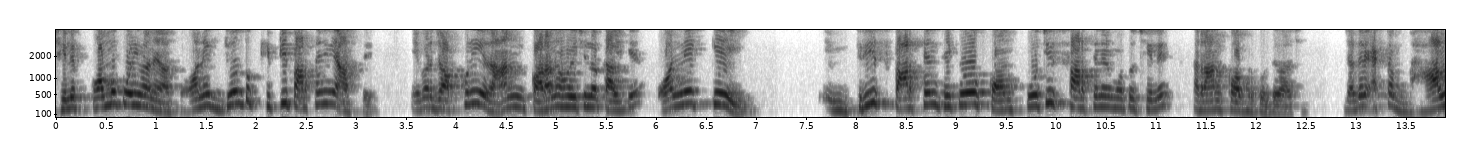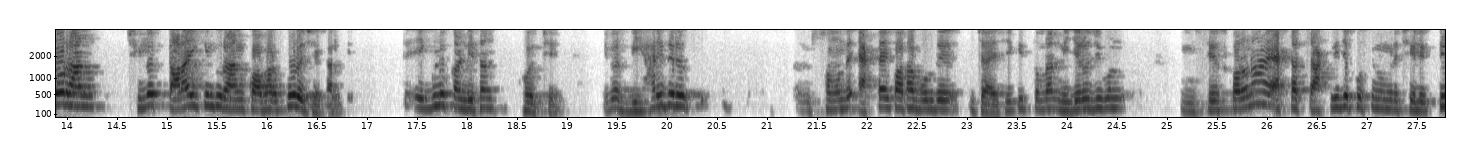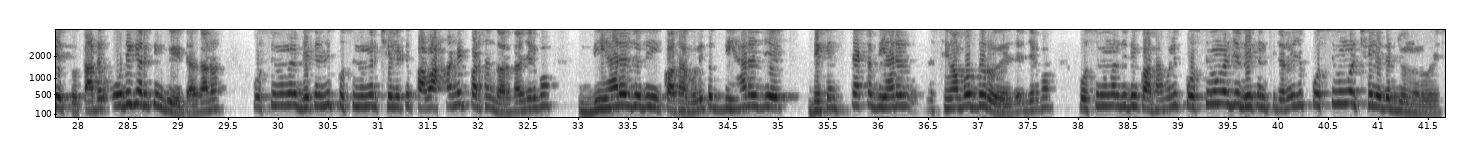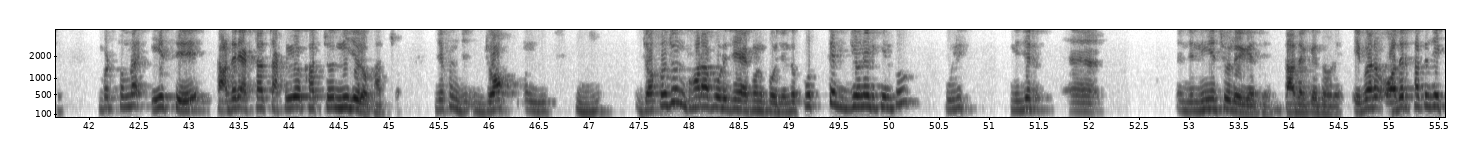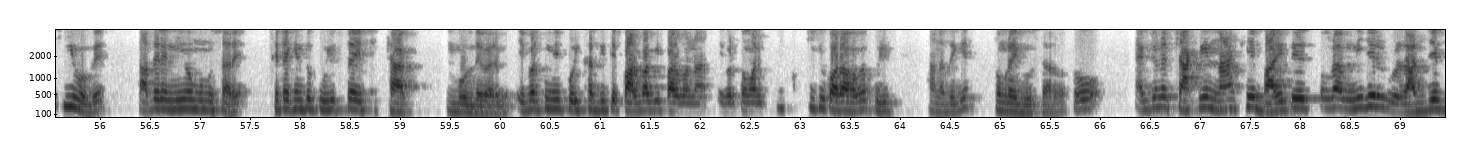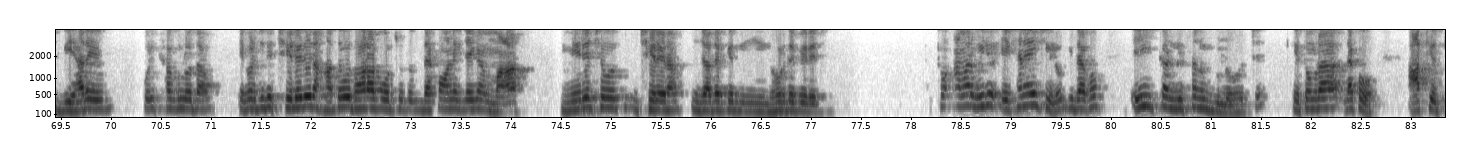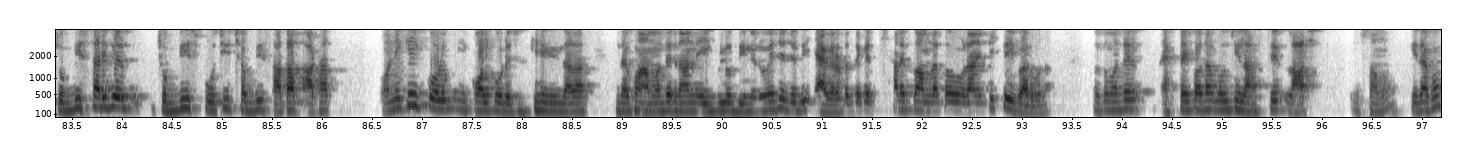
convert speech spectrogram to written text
ছেলে কম পরিমাণে আসে অনেকজন তো ফিফটি পার্সেন্টই আসে এবার যখনই রান করানো হয়েছিল কালকে অনেককেই ত্রিশ পার্সেন্ট থেকেও কম, পঁচিশ পার্সেন্টের মতো ছেলে রান কভার করতে পারছে। যাদের একটা ভালো রান ছিল, তারাই কিন্তু রান কভার করেছে কালকে। তো এগুলো কন্ডিশন হচ্ছে। এবার বিহারিদের সম্বন্ধে একটাই কথা বলতে চাইছি কি, তোমরা নিজেরও জীবন শেষ করো না, একটা চাকরি যে পশ্চিমবঙ্গের ছেলে পেতো, তাদের অধিকার কিন্তু এটা। কারণ পশ্চিমবঙ্গের ভ্যাকেন্সি পশ্চিমবঙ্গের ছেলেকে পাওয়া হান্ড্রেড পার্সেন্ট দরকার। যেরকম বিহারের যদি কথা বলি, তো বিহারের যে ভ্যাকেন্সিটা একটা বিহারের সীমাবদ্ধ রয়েছে। যেরকম পশ্চিমবঙ্গের যদি কথা বলি, পশ্চিমবঙ্গের যে ভ্যাকেন্সিটা রয়েছে, পশ্চিমবঙ্গের ছেলেদের জন্য রয়েছে। বাট তোমরা এসে তাদের একটা চাকরিও খাচ্ছ, নিজেরও খাচ্ছ। যখন যতজন ধরা পড়েছে এখন পর্যন্ত, প্রত্যেকজনের কিন্তু পুলিশ নিজের নিয়ে চলে গেছে তাদেরকে ধরে। এবার ওদের সাথে যে কি হবে, তাদের নিয়ম অনুসারে সেটা কিন্তু পুলিশটাই ঠিকঠাক বলতে পারবে। এবার তুমি পরীক্ষা দিতে পারবা কি পারবা না, এবার তোমার কি- কি করা হবে পুলিশ থানা থেকে, তোমরাই বুঝতে পারবে। তো একজনের চাকরি না খেয়ে বাড়িতে তোমরা নিজের রাজ্যে বিহারে পরীক্ষাগুলো দাও। এবার যদি ছেলেদের হাতেও ধরা পড়ছো, তো দেখো অনেক জায়গায় মা মেরেছেও ছেলেরা যাদেরকে ধরতে পেরেছে। তো আমার ভিডিও এখানেই ছিল কি দেখো, এই কন্ডিশনগুলো হচ্ছে কি তোমরা দেখো আজকে চব্বিশ তারিখের চব্বিশ, পঁচিশ, ছাব্বিশ, সাতাশ, আঠাশ অনেকেই কল করেছে। দাদা, দেখো আমাদের রান এইগুলো দিনে রয়েছে, যদি এগারোটা থেকে ছাড়ে তো আমরা তো রানে টিকতেই পারব না। তো তোমাদের একটাই কথা বলছি লাস্টে লাস্ট সময়, কি দেখো,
